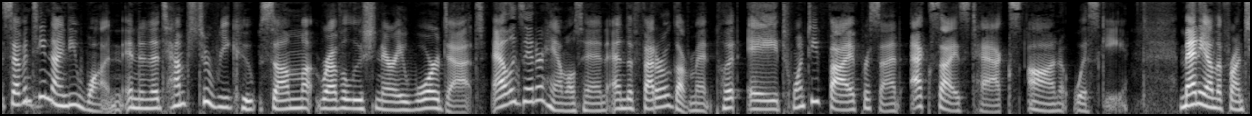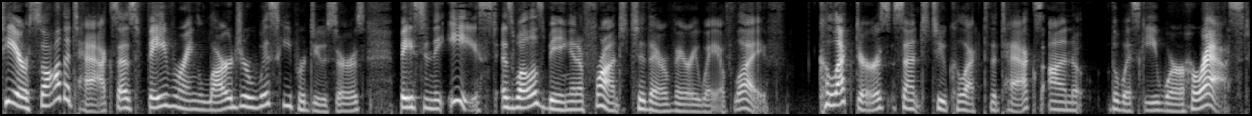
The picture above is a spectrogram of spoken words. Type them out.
1791, in an attempt to recoup some Revolutionary War debt, Alexander Hamilton and the federal government put a 25% excise tax on whiskey. Many on the frontier saw the tax as favoring larger whiskey producers based in the East, as well as being an affront to their very way of life. Collectors sent to collect the tax on the whiskey were harassed.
